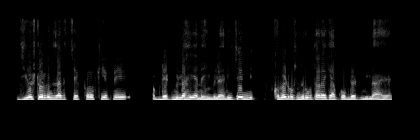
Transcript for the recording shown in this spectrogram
जियो स्टोर के अंदर जाकर चेक करो कि अपने अपडेट मिला है या नहीं मिला है। नीचे कमेंट बॉक्स में ज़रूर बताना कि आपको अपडेट मिला है।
